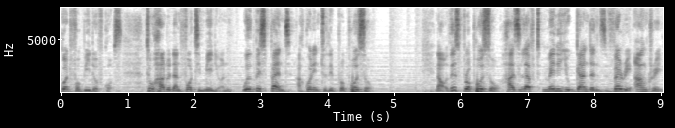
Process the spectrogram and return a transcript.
God forbid of course, 240 million will be spent according to the proposal. Now, this proposal has left many Ugandans very angry.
